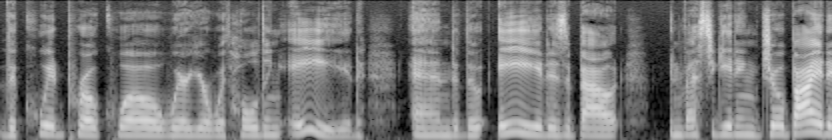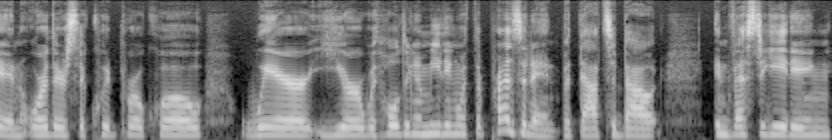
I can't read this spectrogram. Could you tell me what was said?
the quid pro quo where you're withholding aid, and the aid is about investigating Joe Biden, or there's the quid pro quo where you're withholding a meeting with the president, but that's about investigating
